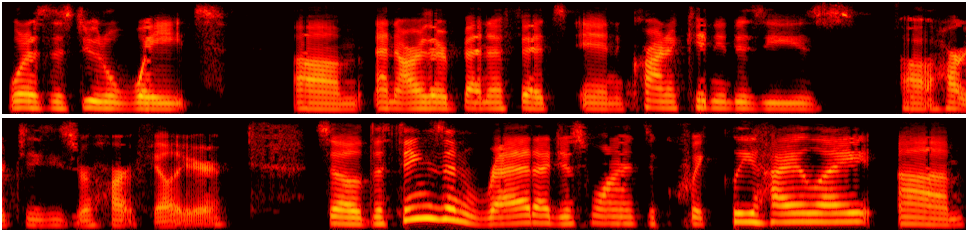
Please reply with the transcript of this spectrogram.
What does this do to weight? Um, and are there benefits in chronic kidney disease, uh, heart disease, or heart failure? So the things in red, I just wanted to quickly highlight. Um,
